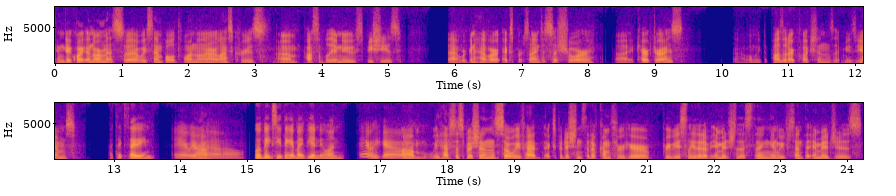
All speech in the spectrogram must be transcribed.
can get quite enormous. Uh, we sampled one on our last cruise, um, possibly a new species that we're going to have our expert scientists ashore uh, characterize uh, when we deposit our collections at museums. That's exciting. There we Yeah. go. What makes you think it might be a new one? There we go. Um, we have suspicions. So we've had expeditions that have come through here previously that have imaged this thing, and we've sent the images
